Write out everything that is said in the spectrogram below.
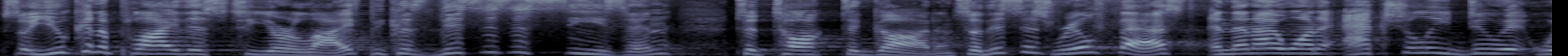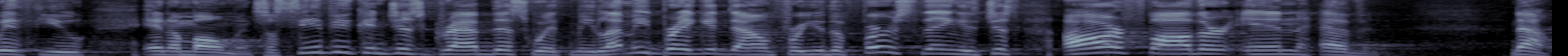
so you can apply this to your life because this is a season to talk to God. And so this is real fast, and then I want to actually do it with you in a moment. So see if you can just grab this with me. Let me break it down for you. The first thing is just our Father in heaven. Now,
